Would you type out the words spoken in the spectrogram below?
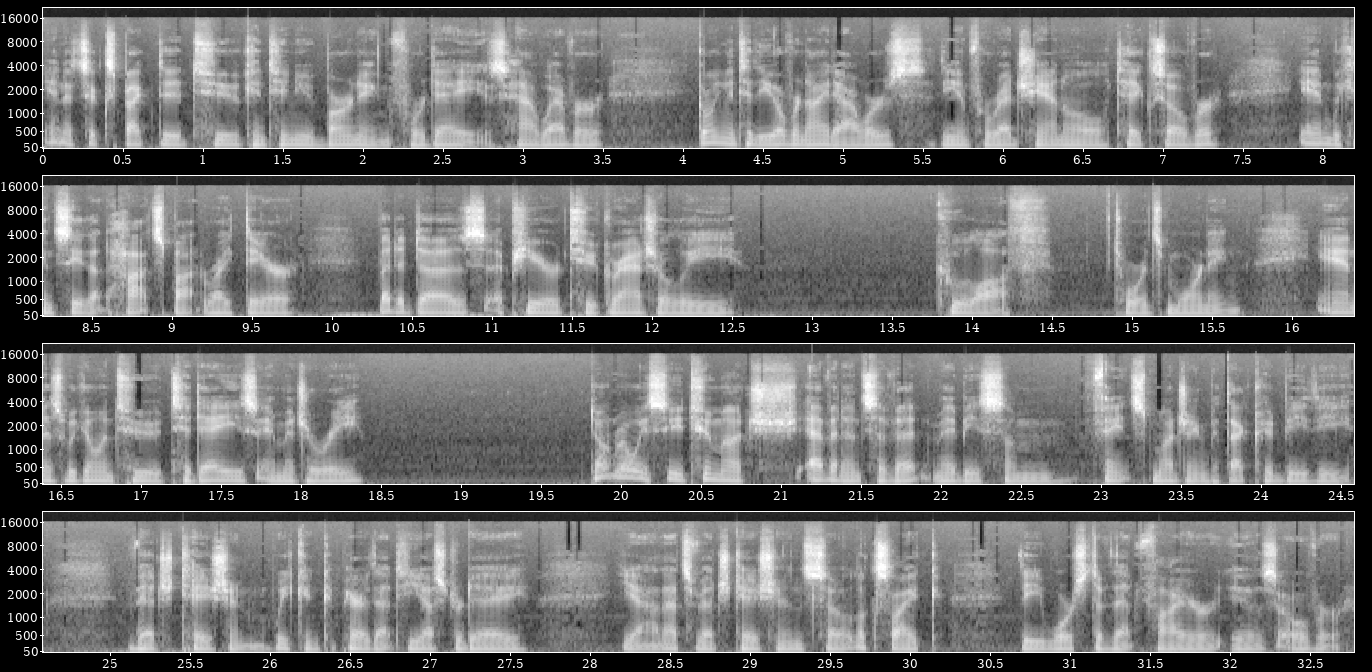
and it's expected to continue burning for days. However, going into the overnight hours, the infrared channel takes over, and we can see that hot spot right there but it does appear to gradually cool off towards morning. And as we go into today's imagery, don't really see too much evidence of it, maybe some faint smudging, but that could be the vegetation. We can compare that to yesterday. Yeah, that's vegetation, so it looks like the worst of that fire is over.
